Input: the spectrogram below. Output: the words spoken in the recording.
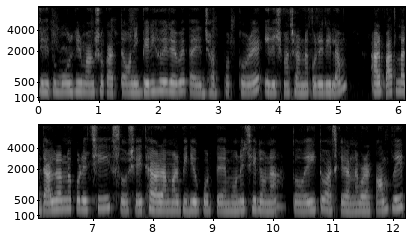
যেহেতু মুরগির মাংস কাটতে অনেক দেরি হয়ে যাবে, তাই ঝটপট করে ইলিশ মাছ রান্না করে দিলাম। আর পাতলা ডাল রান্না করেছি, সো সেইটা আর আমার ভিডিও করতে মনে ছিল না। তো এই তো আজকে রান্না করা কমপ্লিট।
